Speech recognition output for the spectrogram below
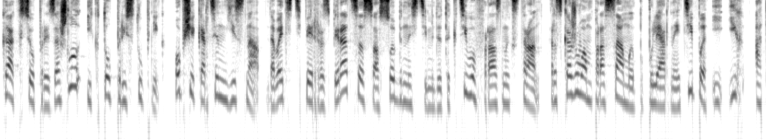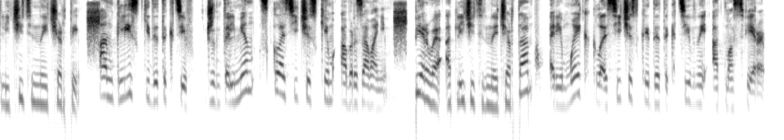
как все произошло и кто преступник. Общая картина ясна. Давайте теперь разбираться с особенностями детективов разных стран. Расскажу вам про самые популярные типы и их отличительные черты. Английский детектив. Джентльмен с классическим образованием. Первая отличительная черта – ремейк классической детективной атмосферы.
